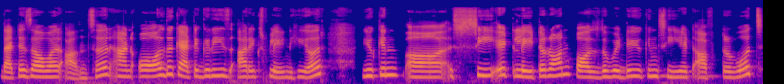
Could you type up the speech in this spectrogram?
That is our answer and all the categories are explained here you can uh, see it later on pause the video you can see it afterwards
